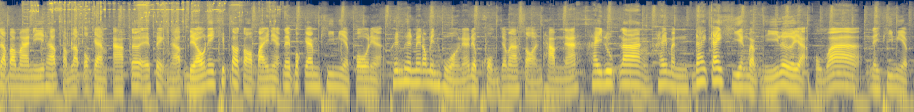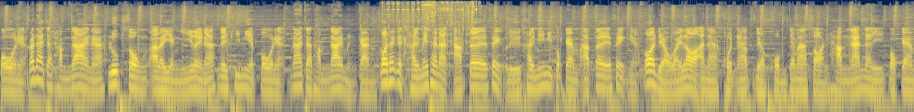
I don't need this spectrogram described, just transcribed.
จะประมาณนี้ครับสำหรับโปรแกรม After Effects ครับเดี๋ยวในคลิปต่อๆไปเนี่ยในโปรแกรม Premiere Pro เนี่ยเพื่อนๆไม่ต้องเป็นห่วงนะเดี๋ยวผมจะมาสอนทำนะให้รูปร่างให้มันได้ใกล้เคียงแบบนี้เลยอะ่ะผมว่าใน Premiere Pro เนี่ยก็น่าจะทำได้นะ รูปทรงอะไรอย่างนี้เลยนะใน Premiere Pro เนี่ยน่าจะทำได้เหมือนกัน ก็ถ้าเกิดใครไม่ถนัด After Effects หรือใครไม่มีโปรแกรม After Effects เนี่ยก็เดี๋ยวไว้รออนาคตนะครับ เดี๋ยวผมจะมาสอนทำนะในโปรแกรม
